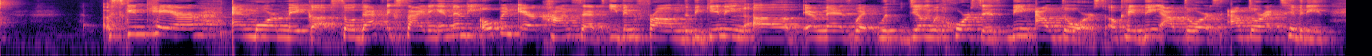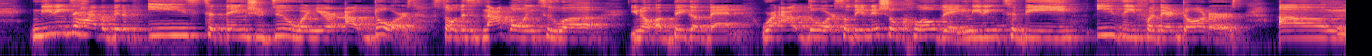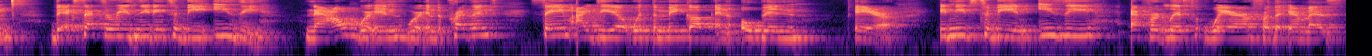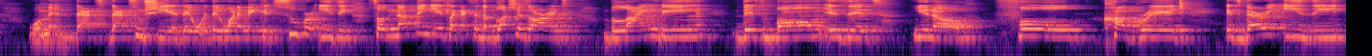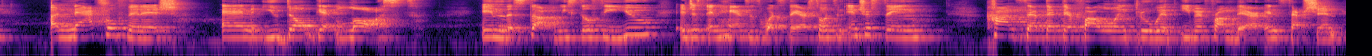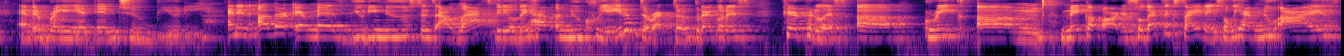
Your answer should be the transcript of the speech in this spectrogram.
skincare and more makeup. So that's exciting. And then the open air concept, even from the beginning of Hermes with, with dealing with horses, being outdoors, okay, being outdoors, outdoor activities, needing to have a bit of ease to things you do when you're outdoors. So this is not going to a, you know, a big event. We're outdoors. So the initial clothing needing to be easy for their daughters. Um, the accessories needing to be easy now we're in we're in the present. Same idea with the makeup and open air. It needs to be an easy effortless wear for the hermes woman. That's that's who she is. They, they want to make it super easy. So nothing is like i said the blushes aren't blinding. This balm isn't you know full coverage. It's very easy a natural finish and you don't get lost in the stuff. We still see you. It just enhances what's there. So it's an interesting concept that they're following through with even from their inception and they're bringing it into beauty. And in other Hermes beauty news since our last video, they have a new creative director, Gregoris Pyrpylis, a Greek um, makeup artist. So that's exciting. So we have new eyes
